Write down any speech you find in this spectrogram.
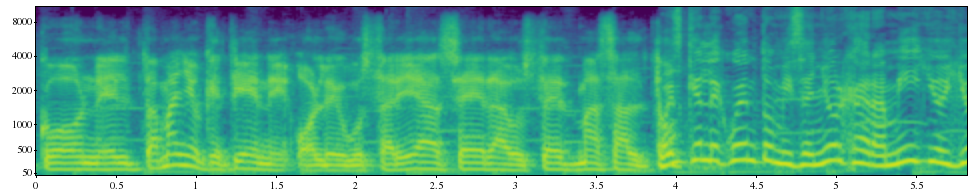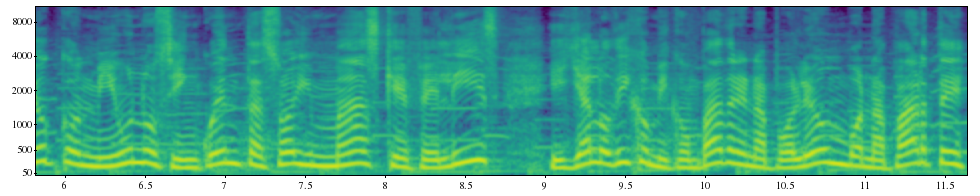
con el tamaño que tiene o le gustaría ser a usted más alto. Pues, ¿qué le cuento, mi señor Jaramillo? Yo con mi 1.50 soy más que feliz y ya lo dijo mi compadre Napoleón Bonaparte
